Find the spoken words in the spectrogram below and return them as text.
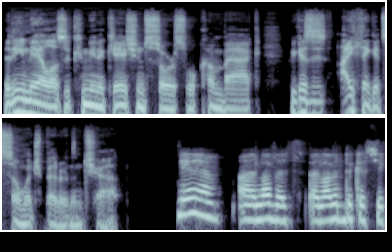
that email as a communication source will come back because I think it's so much better than chat. Yeah, I love it. I love it because you,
